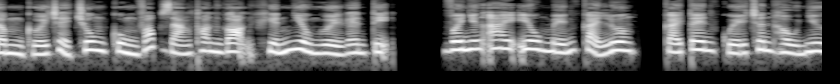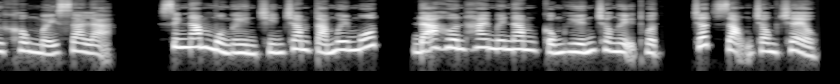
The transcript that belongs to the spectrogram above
đầm cưới trẻ trung cùng vóc dáng thon gọn khiến nhiều người ghen tị. Với những ai yêu mến cải lương, cái tên Quế Trân hầu như không mấy xa lạ. Sinh năm 1981, đã hơn 20 năm cống hiến cho nghệ thuật, chất giọng trong trẻo,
